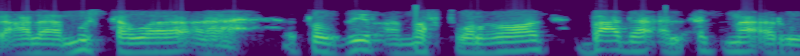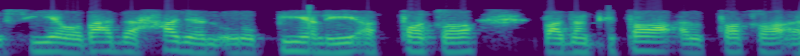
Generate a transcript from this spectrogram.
على مستوى تصدير النفط والغاز بعد الأزمة الروسية وبعد حاجة الأوروبية للطاقة بعد انقطاع الطاقة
